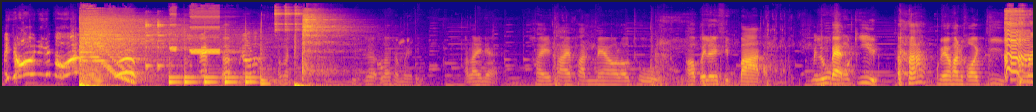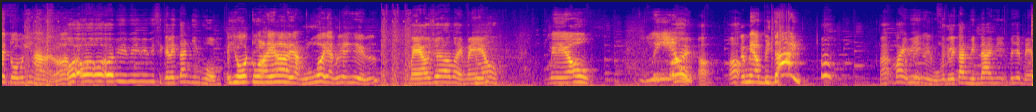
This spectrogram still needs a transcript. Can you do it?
ไอโชว์ไม่มีกระตุนเอ เอามันแล้วเราทำไงดีอะไรเนี่ย ใครทายพันธุ์แมวเราถูก เอาไปเลย10บาท ไม่รู้แบบ คอกี้ฮะแมวพันธุ์คอกี้ ไล่ตัวเมื่อกี้หายไปแล้วโอ้ยโอ้ยโอ้ยโอ้ยพี่พี่พี่พี่สเกเลตันยิงผม ไอโชว์ตัวอะไรอะอยากรู้อะอยากรู้อยากเห็น แมวช่วยเราหน่อยแมวแมวแมวเอ้ยเอ๋อาแมวบินได้ อะไม่พี่สเกเลตันบินได้พี่ไม่ใช่แมว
